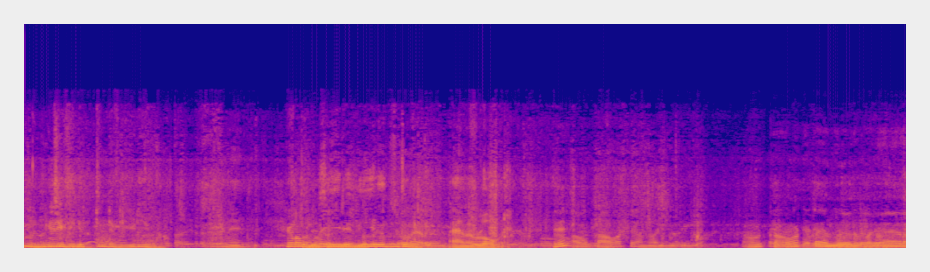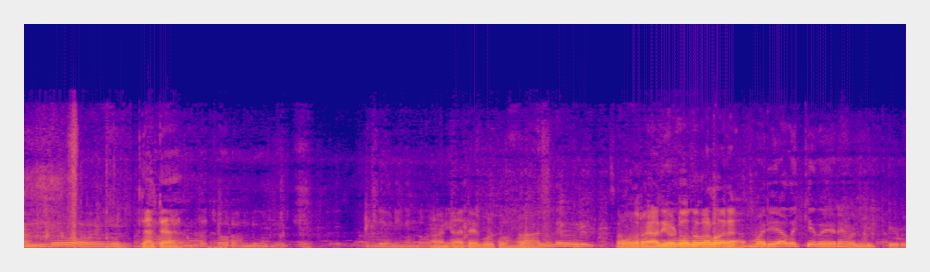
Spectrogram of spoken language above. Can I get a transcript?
ഇങ്ങനെ വീഡിയോ. ഐ മയിൽ എ എന്തോ അവൻ അവൻ ടാറ്റ മര്യാദയ്ക്ക് നേരെ വണ്ടി കയറി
